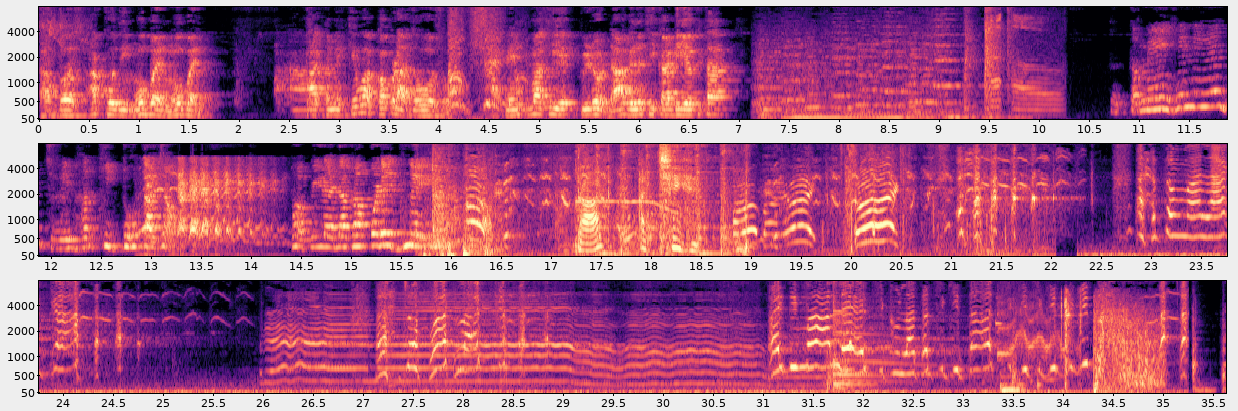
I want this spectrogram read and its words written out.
હા બસ. આખો દી મોબાઈલ મોબાઈલ. આ તમે કેવા કપડાં ધોવો છો? Oh, પેન્ટમાંથી એક પીળો ડાઘ નથી કાઢી શકતા. તમે હે ને જઈ હરખી ધોતા જાઓ. પીળા ડાઘા પડે જ નહીં. ડાઘ અચ્છે હૈ.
